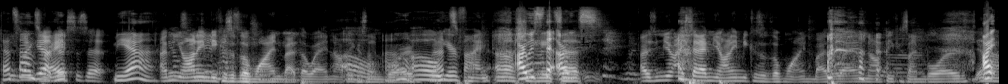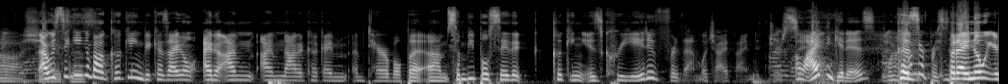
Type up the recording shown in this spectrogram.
that He's like, sounds yeah, right. this is it. yeah. I'm also yawning because of the social wine, by the way, not because I'm bored. Oh, That's you're fine. fine. Oh, I was th- I- us. I was. I said I'm yawning because of the wine, by the way, not because I'm bored. I, Oh, I was thinking us. about cooking because I don't, I don't I'm I'm not a cook. I'm I'm terrible. But um, some people say that cooking is creative for them, which I find interesting. Oh, I think it is. because 100%. but I know what you're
